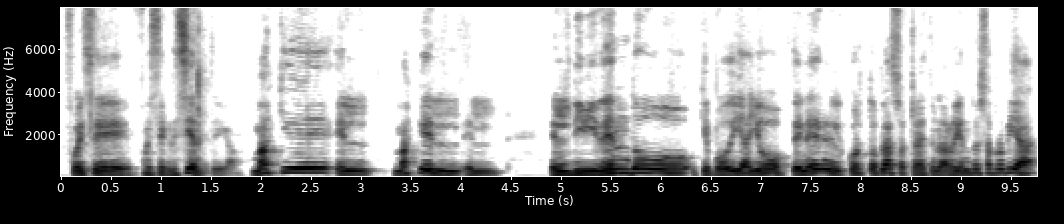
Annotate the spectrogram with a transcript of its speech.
fuese, fuese creciente, digamos. Más que el, más que el, el, dividendo que podía yo obtener en el corto plazo a través de un arriendo de esa propiedad,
